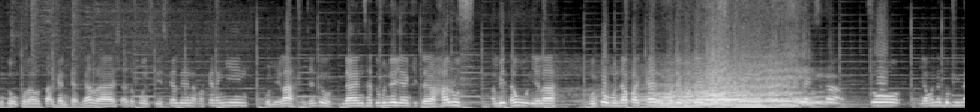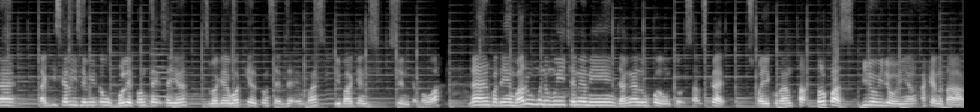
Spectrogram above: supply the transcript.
untuk korang letakkan kat garaj ataupun sekali-sekala nak makan angin boleh lah macam tu. Dan satu benda yang kita harus ambil tahu ialah untuk mendapatkan model-model klasik ni so yang mana berminat lagi sekali saya beritahu boleh contact saya sebagai wakil konsep Z Advance di bahagian description kat bawah. Dan pada yang baru menemui channel ni jangan lupa untuk subscribe supaya korang tak terlepas video-video yang akan datang.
